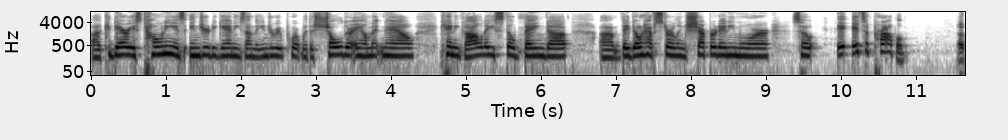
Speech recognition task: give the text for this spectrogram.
Uh, Kadarius Toney is injured again. He's on the injury report with a shoulder ailment now. Kenny Golladay's still banged up. Um, they don't have Sterling Shepard anymore, so it, it's a problem. Uh,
